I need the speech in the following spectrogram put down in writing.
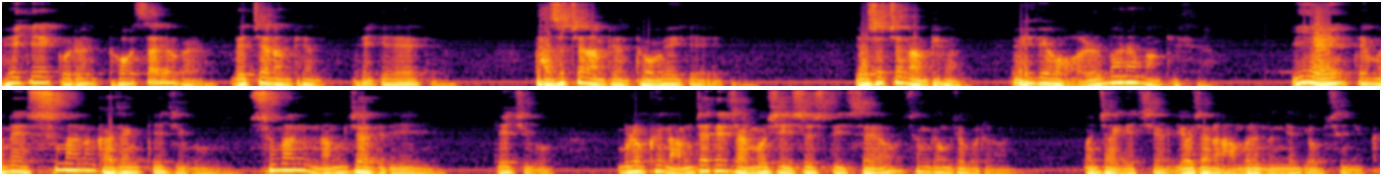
회개의 꼴은 더 쌓여가요. 넷째 남편 회개해야 돼요. 다섯째 남편 더 회개해야 돼요. 여섯째 남편 회개가 얼마나 많겠어요. 이 여인 때문에 수많은 가정이 깨지고 수많은 남자들이 깨지고 물론 그 남자들이 잘못이 있을 수도 있어요. 성경적으로는. 뭔지 알겠죠? 여자는 아무런 능력이 없으니까.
